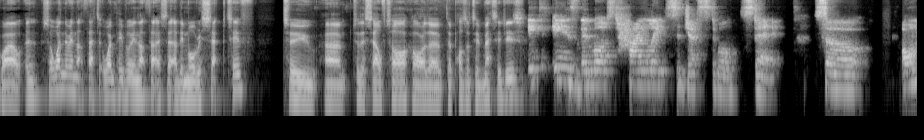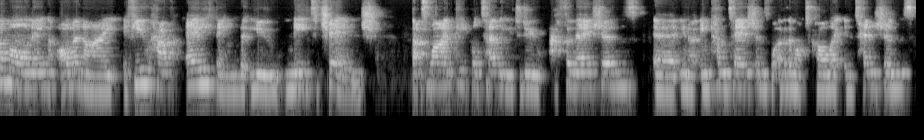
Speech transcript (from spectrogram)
Wow. And so when they're in that theta, when people are in that theta state, are they more receptive to um, to the self talk or the the positive messages? It is the most highly suggestible state. So on a morning, on a night, if you have anything that you need to change, that's why people tell you to do affirmations, uh, you know, incantations, whatever they want to call it, intentions.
